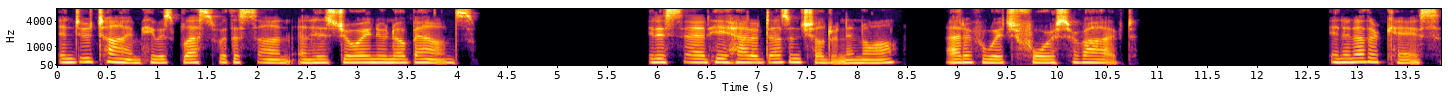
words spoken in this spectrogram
In due time, he was blessed with a son, and his joy knew no bounds. It is said he had a dozen children in all, out of which four survived. In another case,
